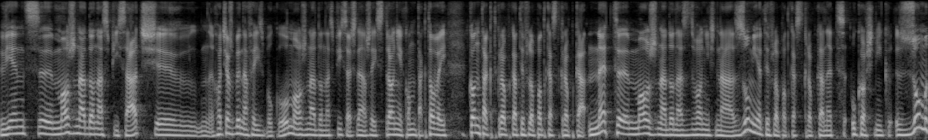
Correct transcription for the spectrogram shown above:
więc e, można do nas pisać, e, chociażby na Facebooku, można do nas pisać na naszej stronie kontaktowej kontakt.tyflopodcast.net, można do nas dzwonić na Zoomie, tyflopodcast.net ukośnik Zoom,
